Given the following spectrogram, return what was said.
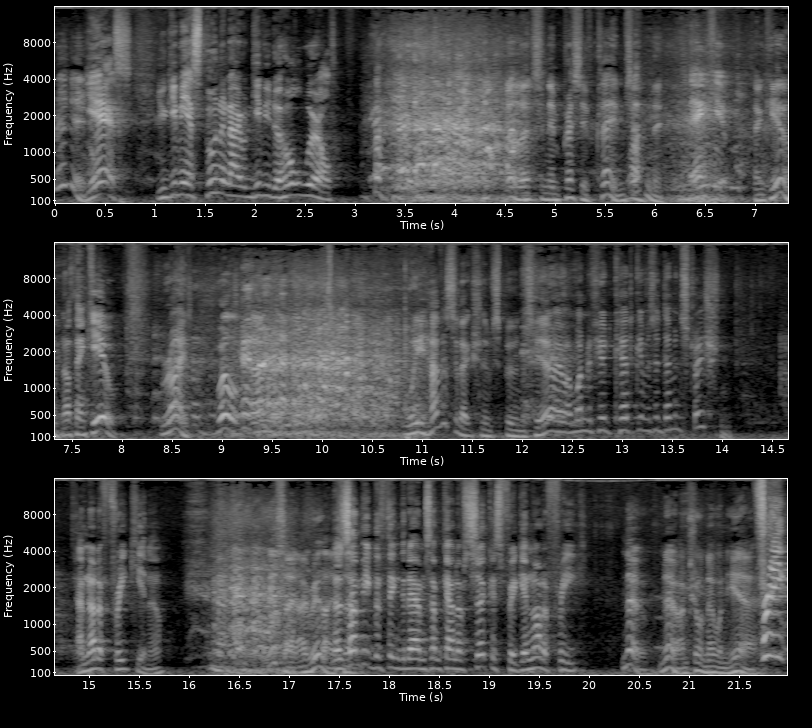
Really? Yes. You give me a spoon and I will give you the whole world. Well, that's an impressive claim, certainly. Thank you. Thank you. No, thank you. Right. Well, um, we have a selection of spoons here. I wonder if you'd care to give us a demonstration. I'm not a freak, you know. Yes, I, I realise Now, that. some people think that I'm some kind of circus freak. I'm not a freak. No, no, I'm sure no one here. Freak!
